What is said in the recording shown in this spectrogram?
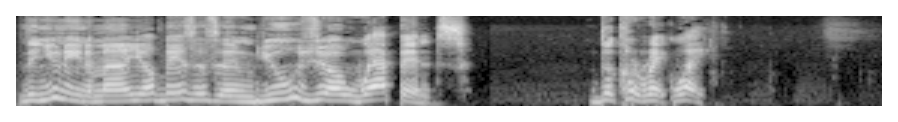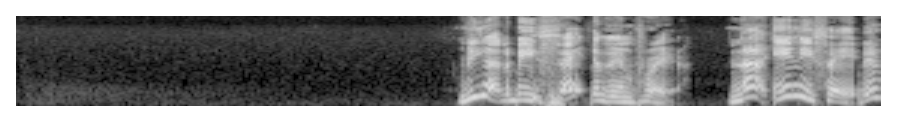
then you need to mind your business and use your weapons the correct way. We got to be effective in prayer, not ineffective.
